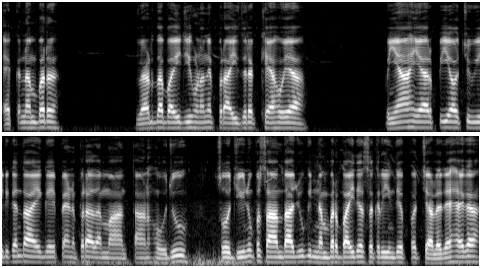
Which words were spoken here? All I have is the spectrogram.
ਇੱਕ ਨੰਬਰ ਵੈੜ ਦਾ ਬਾਈ ਜੀ ਹੁਣਾਂ ਨੇ ਪ੍ਰਾਈਜ਼ ਰੱਖਿਆ ਹੋਇਆ। 50000 ਰੁਪਈਆ ਉਹ 'ਚ ਵੀਰ ਕਹਿੰਦਾ ਆਏ ਗਏ ਭੈਣ ਭਰਾ ਦਾ ਮਾਨ ਤਾਨ ਹੋ ਜੂ। ਸੋ ਜਿਹਨੂੰ ਪਸੰਦ ਆ ਜੂਗੀ ਨੰਬਰ ਬਾਈ ਦਾ ਸਕਰੀਨ ਦੇ ਉੱਪਰ ਚੱਲ ਰਿਹਾ ਹੈਗਾ।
